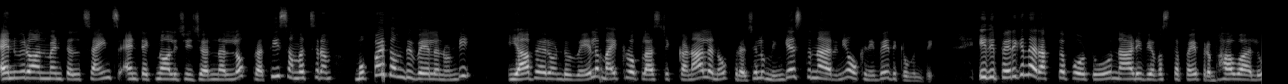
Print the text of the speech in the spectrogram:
ఎన్విరాన్మెంటల్ సైన్స్ అండ్ టెక్నాలజీ జర్నల్లో ప్రతి సంవత్సరం ముప్పై తొమ్మిది వేల నుండి యాభై రెండు వేల మైక్రోప్లాస్టిక్ కణాలను ప్రజలు మింగేస్తున్నారని ఒక నివేదిక ఉంది. ఇది పెరిగిన రక్తపోటు నాడీ వ్యవస్థపై ప్రభావాలు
